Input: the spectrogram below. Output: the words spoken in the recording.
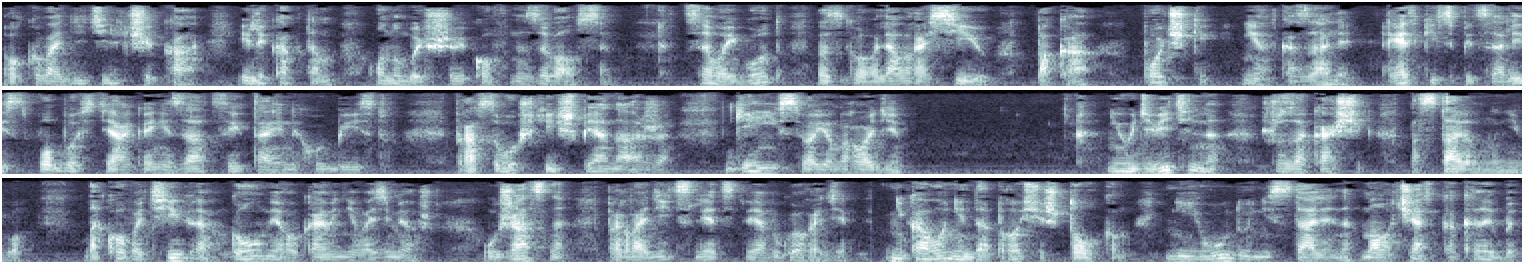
руководитель ЧК, или как там он у большевиков назывался. Целый год возглавлял Россию, пока почки не отказали. Редкий специалист в области организации тайных убийств, прослушки и шпионажа. Гений в своем роде. Неудивительно, что заказчик поставил на него. Такого тигра голыми руками не возьмешь. Ужасно проводить следствие в городе. Никого не допросишь толком. Ни Иуду, ни Сталина. Молчат, как рыбы.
